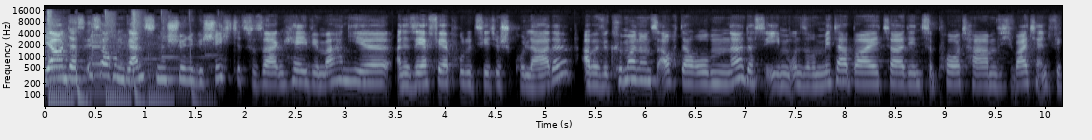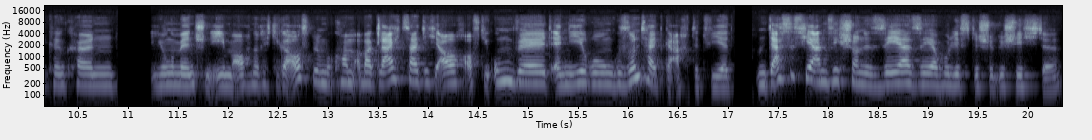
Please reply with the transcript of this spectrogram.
Ja, und das ist auch im Ganzen eine schöne Geschichte zu sagen, hey, wir machen hier eine sehr fair produzierte Schokolade, aber wir kümmern uns auch darum, ne, dass eben unsere Mitarbeiter den Support haben, sich weiterentwickeln können, junge Menschen eben auch eine richtige Ausbildung bekommen, aber gleichzeitig auch auf die Umwelt, Ernährung, Gesundheit geachtet wird. Und das ist hier an sich schon eine sehr, sehr holistische Geschichte.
